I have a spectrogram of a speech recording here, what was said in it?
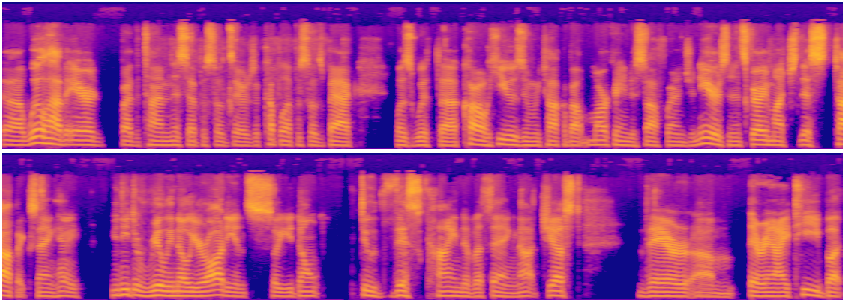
uh, will have aired by the time this episode airs. A couple episodes back was with uh, Carl Hughes, and we talk about marketing to software engineers, and it's very much this topic, saying, hey, you need to really know your audience so you don't do this kind of a thing, not just they're um, they're in IT, but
